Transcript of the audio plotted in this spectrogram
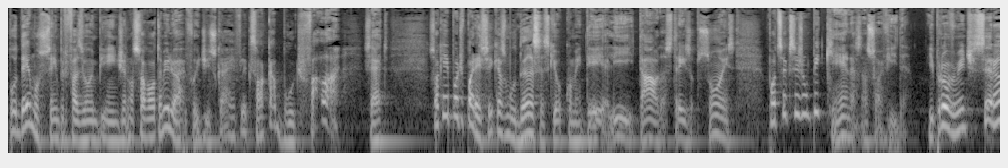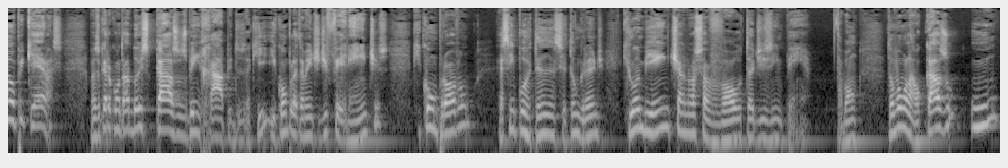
podemos sempre fazer o ambiente à nossa volta melhor. Foi disso que a reflexão acabou de falar, certo? Só que aí pode parecer que as mudanças que eu comentei ali e tal, das três opções, pode ser que sejam pequenas na sua vida. E provavelmente serão pequenas. Mas eu quero contar dois casos bem rápidos aqui e completamente diferentes que comprovam essa importância tão grande que o ambiente à nossa volta desempenha, tá bom? Então vamos lá, o caso 1 um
